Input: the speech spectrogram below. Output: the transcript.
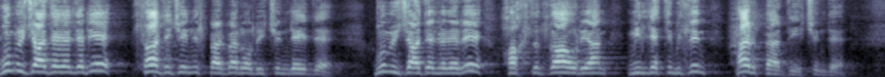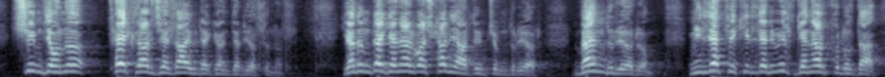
Bu mücadeleleri sadece Enis Berberoğlu için değildi. Bu mücadeleleri haksızlığa uğrayan milletimizin her ferdi içindi. Şimdi onu tekrar cezaevine gönderiyorsunuz. Yanımda genel başkan yardımcım duruyor. Ben duruyorum. Milletvekillerimiz genel kurulda.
